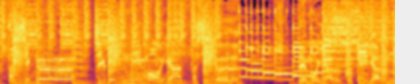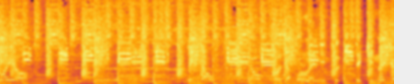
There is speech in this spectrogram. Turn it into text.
しく。自分にも優しく。でもやるときやるのよ。それじゃ俺についてきなよ。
